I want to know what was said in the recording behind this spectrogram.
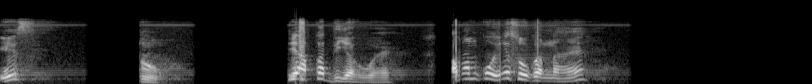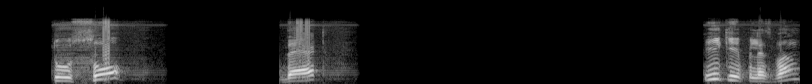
is true ये आपका दिया हुआ है। अब हमको ये शो करना है। To show that p k plus one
